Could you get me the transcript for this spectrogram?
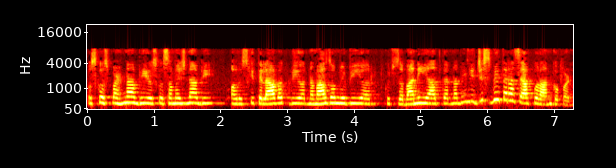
اس کو پڑھنا بھی، اس کو سمجھنا بھی، اور اس کی تلاوت بھی، اور نمازوں میں بھی، اور کچھ زبانی یاد کرنا بھی نہیں جس بھی طرح سے آپ قرآن کو پڑھیں۔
